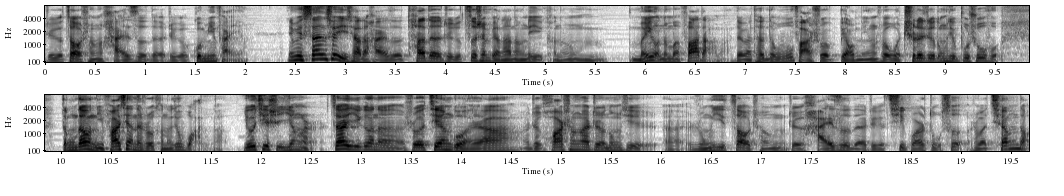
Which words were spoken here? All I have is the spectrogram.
这个造成孩子的这个过敏反应，因为三岁以下的孩子他的这个自身表达能力可能。没有那么发达嘛，对吧？他都无法说表明说我吃了这个东西不舒服，等到你发现的时候可能就晚了，尤其是婴儿。再一个呢，说坚果呀、这个花生啊这种东西，呃，容易造成这个孩子的这个气管堵塞，是吧？呛到。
